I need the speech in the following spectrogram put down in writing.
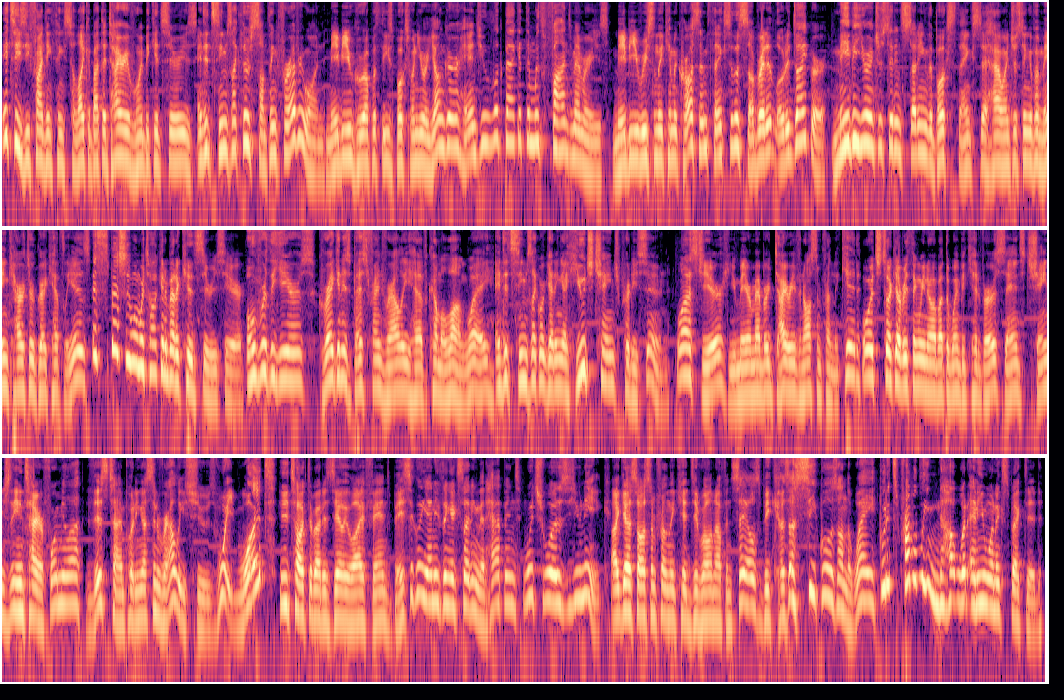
It's easy finding things to like about the Diary of a Wimpy Kid series, and it seems like there's something for everyone. Maybe you grew up with these books when you were younger, and you look back at them with fond memories. Maybe you recently came across them thanks to the subreddit Loded Diper. Maybe you're interested in studying the books thanks to how interesting of a main character Greg Heffley is, especially when we're talking about a kids series here. Over the years, Greg and his best friend Rowley have come a long way, and it seems like we're getting a huge change pretty soon. Last year, you may remember Diary of an Awesome Friendly Kid, which took everything we know about the Wimpy Kid verse and changed the entire formula, this time putting us in Rowley's shoes. Wait, what? He talked about his daily life and basically anything exciting that happened, which was unique. I guess Awesome Friendly Kid did well enough in sales because a sequel is on the way, but it's probably not what anyone expected.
